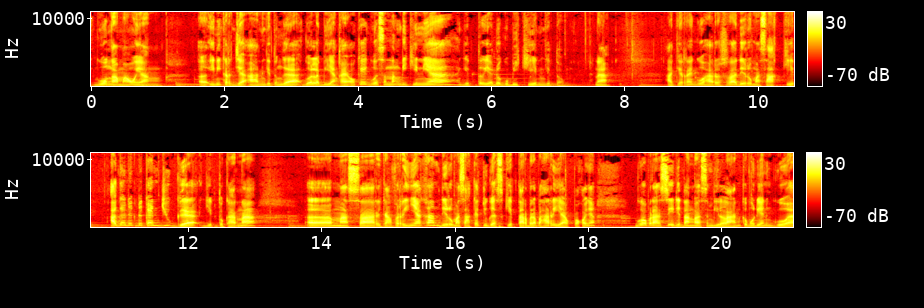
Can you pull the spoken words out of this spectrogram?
gue nggak mau yang uh, ini kerjaan gitu nggak. Gue lebih yang kayak oke okay, gue seneng bikinnya gitu ya udah gue bikin gitu. Nah akhirnya gue haruslah di rumah sakit. Agak deg-degan juga gitu karena uh, masa recovery-nya kan di rumah sakit juga sekitar berapa hari ya. Pokoknya gue operasi di tanggal 9 kemudian gue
